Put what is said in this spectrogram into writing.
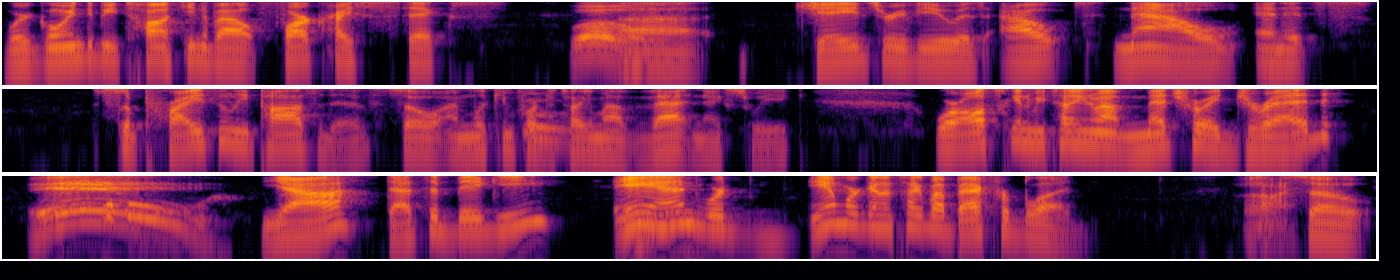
We're going to be talking about Far Cry Six. Whoa. Uh, Jade's review is out now, and it's surprisingly positive. So I'm looking forward Ooh. to talking about that next week. We're also going to be talking about Metroid Dread. Yeah. Yeah, that's a biggie. And we're and we're going to talk about Back 4 Blood. Nice. So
